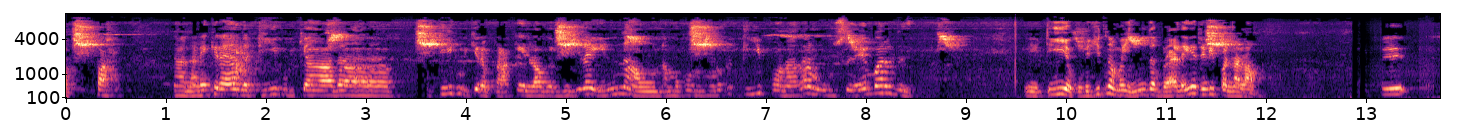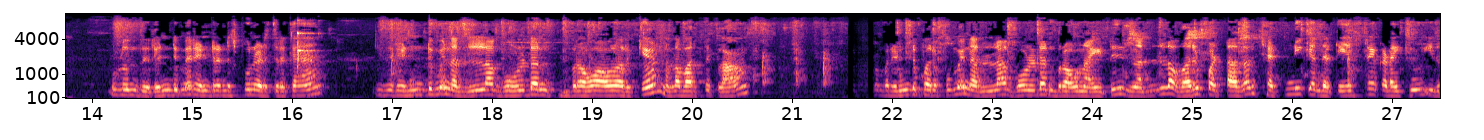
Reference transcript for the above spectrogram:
அப்பா நான் நினைக்கிறேன் அந்த டீ குடிக்காத டீ குடிக்கிற பழக்கம் இல்லாதவங்க என்ன ஆகும்? நமக்கு ஒரு முழுக்க டீ போனால் தான் நமக்கு உசுரே வருது. நீ டீயை குடிச்சிட்டு நம்ம இந்த வேலையை ரெடி பண்ணலாம். உளுந்து. ரெண்டுமே ரெண்டு ரெண்டு ஸ்பூன் எடுத்திருக்கேன். இது ரெண்டுமே நல்லா கோல்டன் ப்ரௌனாக வரைக்கும் நல்லா வறுத்துக்கலாம். நம்ம ரெண்டு பருப்புமே நல்லா கோல்டன் ப்ரௌன் ஆகிட்டு நல்லா வறுபட்டால் தான் சட்னிக்கு அந்த டேஸ்ட்டே கிடைக்கும். இது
